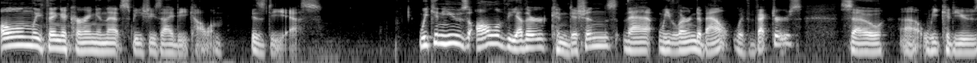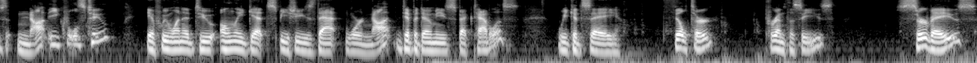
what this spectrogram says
only thing occurring in that species ID column is DS. We can use all of the other conditions that we learned about with vectors. So uh, we could use not equals to if we wanted to only get species that were not Dipodomys spectabilis. We could say filter parentheses, surveys,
